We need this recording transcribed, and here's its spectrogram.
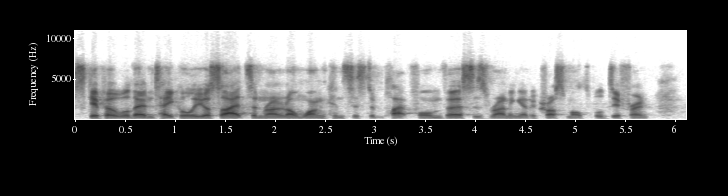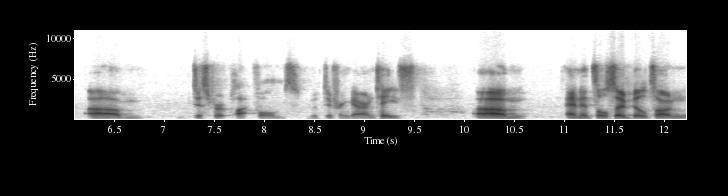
Skpr will then take all your sites and run it on one consistent platform versus running it across multiple different um, disparate platforms with different guarantees. Um, and it's also built on,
